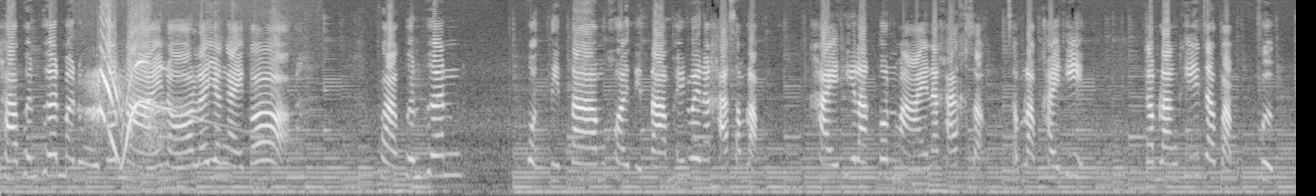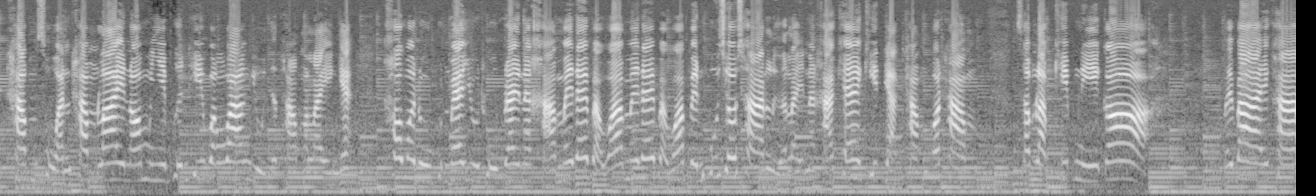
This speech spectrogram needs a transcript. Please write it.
พาเพื่อนๆมาดูต้นไม้เนาะและยังไงก็ฝากเพื่อนๆกดติดตามคอยติดตามให้ด้วยนะคะสำหรับใครที่รักต้นไม้นะคะสสำหรับใครที่กำลังที่จะแบบฝึกทำสวนทำไร่เนาะมีพื้นที่ว่างๆอยู่จะทำอะไรอย่างเงี้ยเข้ามาดูคุณแม่ YouTube ได้นะคะ ไม่ได้แบบว่าไม่ได้แบบว่าเป็นผู้เชี่ยวชาญหรืออะไรนะคะ แค่คิดอยากทำก็ทำสำหรับคลิปนี้ก็ บ๊ายบายค่ะ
